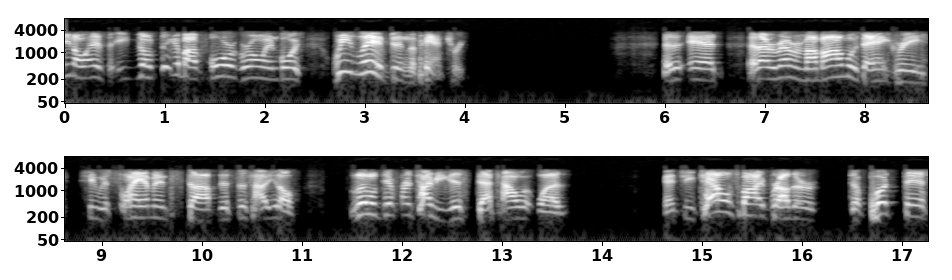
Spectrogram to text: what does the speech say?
you know as you know think about four growing boys, we lived in the pantry, and, and and I remember my mom was angry. She was slamming stuff. This is how, you know, little different time. You just that's how it was. And she tells my brother to put this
